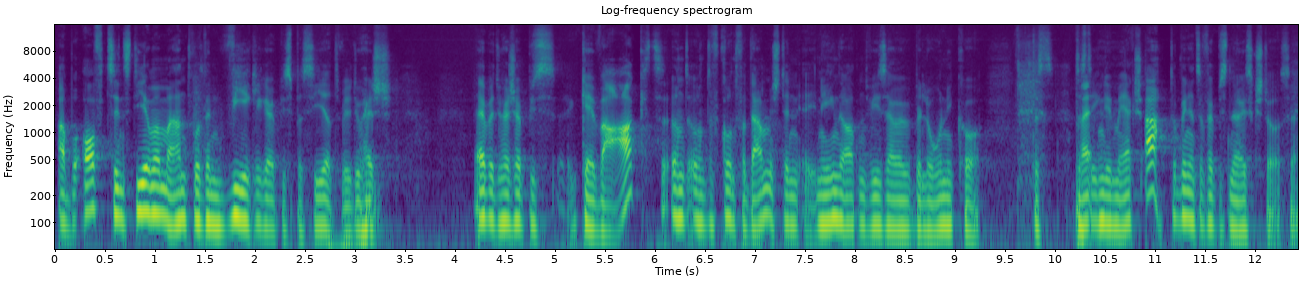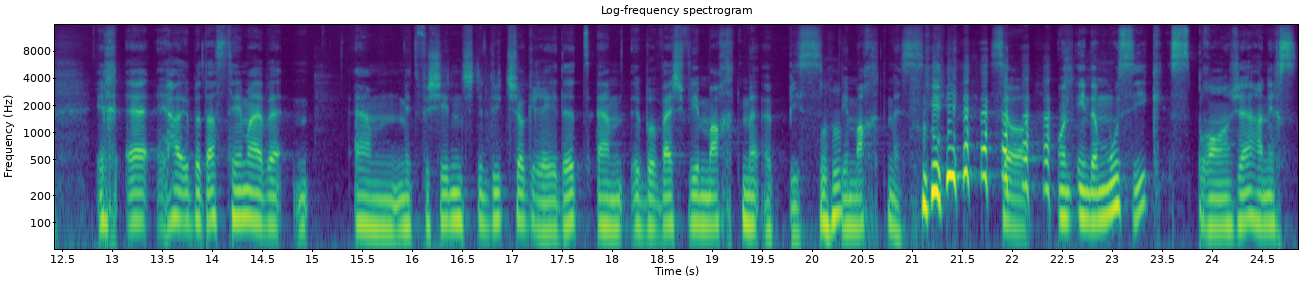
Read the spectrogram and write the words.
Aber oft sind es die Momente, wo dann wirklich etwas passiert, weil du hast eben, du hast etwas gewagt und, und aufgrund von dem ist dann in irgendeiner Art und Weise auch eine Belohnung gekommen. Dass, dass Weil- du irgendwie merkst, ah, da bin ich jetzt auf etwas Neues gestoßen. Ich, äh, ich habe über das Thema eben ähm, mit verschiedensten Leuten schon geredet, ähm, über, weißt, wie macht man etwas, wie macht man es. so, und in der Musikbranche habe ich es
